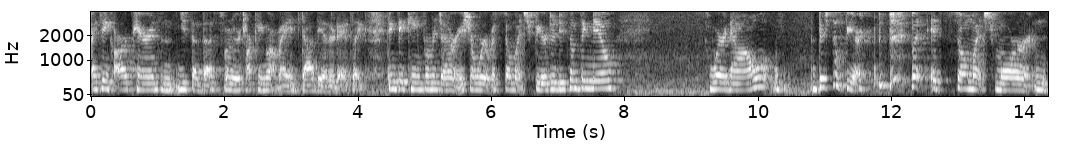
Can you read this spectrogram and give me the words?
I think our parents, and you said this when we were talking about my dad the other day, it's like, I think they came from a generation where it was so much fear to do something new, where now there's still fear, but it's so much more n-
